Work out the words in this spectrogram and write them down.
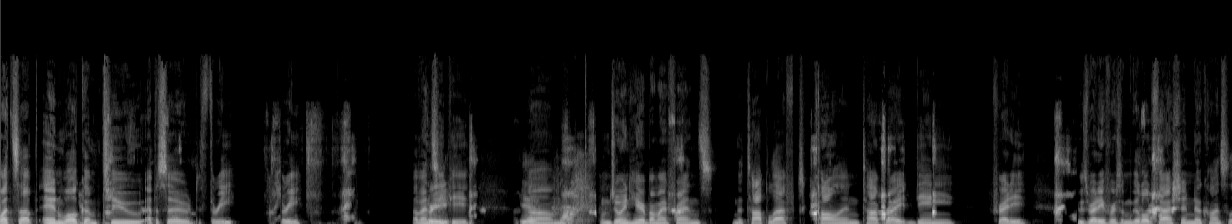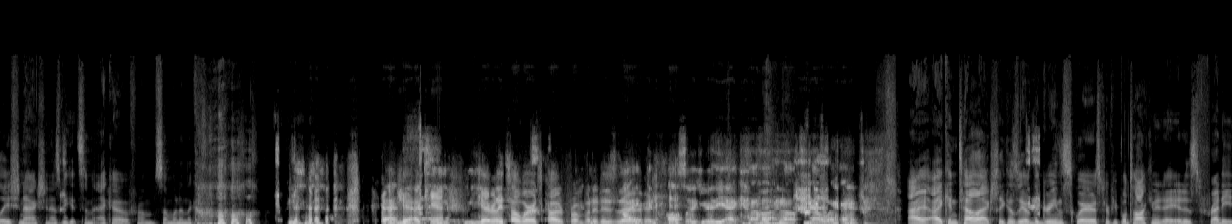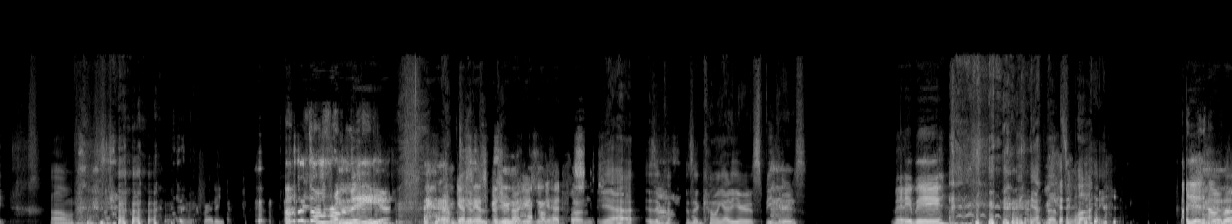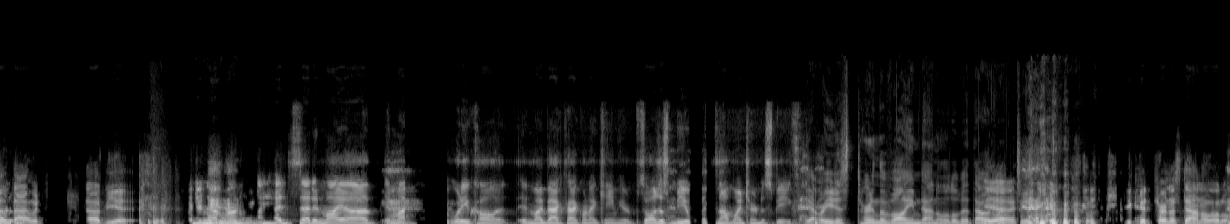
What's up, and welcome to episode three, three of Three. NCP. Yeah. Um, I'm joined here by my friends in the top left, Colin, top right, Danny, Freddie, who's ready for some good old fashioned no consolation action as we get some echo from someone in the call. I can't, I can't, he- can't really tell where it's coming from, but it is there. I there. can also hear the echo. I don't know where. I I can tell actually because we have the green squares for people talking today. It is Freddie. Um, Damn it, Freddie. How did it come from me? I'm guessing it's because you're not using your headphones. yeah, is it No. is it coming out of your speakers? Maybe. yeah, that's why. I didn't Yeah, have that, that would that would be it. I didn't have room for my headset in my uh in my what do you call it in my backpack when I came here. So I'll just mute. when It's not my turn to speak. Yeah, or you just turn the volume down a little bit. That would Yeah. work too. you could turn us down a little.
